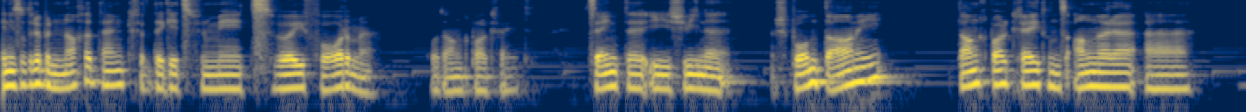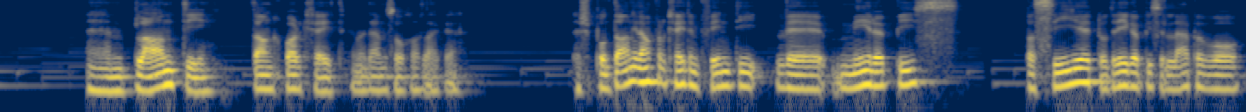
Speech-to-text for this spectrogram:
Wenn ich so darüber nachdenke, dann gibt es für mich zwei Formen von Dankbarkeit. Das eine ist wie eine spontane Dankbarkeit und das andere äh, ähm, plante Dankbarkeit, wenn man dem so kann sagen Eine spontane Dankbarkeit empfinde ich, wenn mir etwas passiert oder ich etwas erlebe, wo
